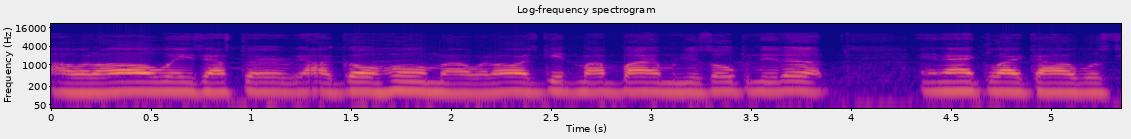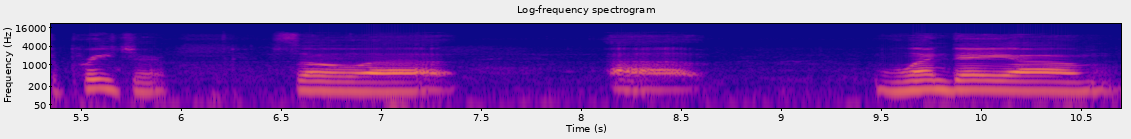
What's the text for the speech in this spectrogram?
I would always, after I go home, I would always get my Bible and just open it up and act like I was the preacher. So uh, uh, one day, um,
